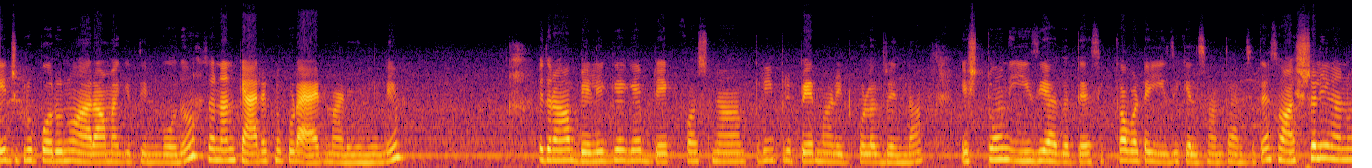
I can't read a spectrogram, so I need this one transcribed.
ಏಜ್ ಗ್ರೂಪ್ ಅವರು ಆರಾಮಾಗಿ ತಿನ್ಬೋದು. ಸೊ ನಾನು ಕ್ಯಾರೆಟ್ನು ಕೂಡ ಆ್ಯಡ್ ಮಾಡಿದ್ದೀನಿ ಇಲ್ಲಿ. ಈ ಥರ ಬೆಳಿಗ್ಗೆಗೆ ಬ್ರೇಕ್ಫಾಸ್ಟ್ನ ಪ್ರೀ ಪ್ರಿಪೇರ್ ಮಾಡಿ ಇಟ್ಕೊಳ್ಳೋದ್ರಿಂದ ಎಷ್ಟೊಂದು ಈಸಿ ಆಗುತ್ತೆ ಸಿಕ್ಕಾಪಟ್ಟೆ ಈಸಿ ಕೆಲಸ ಅಂತ ಅನಿಸುತ್ತೆ. ಸೊ ಅಷ್ಟರಲ್ಲಿ ನಾನು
